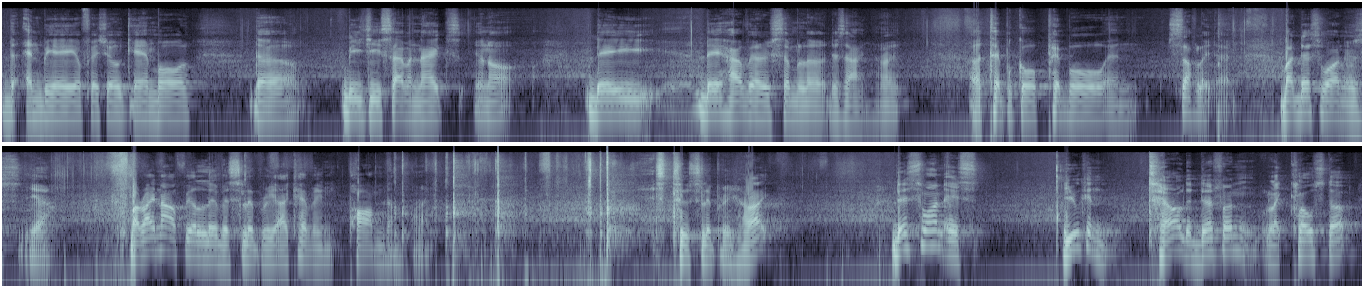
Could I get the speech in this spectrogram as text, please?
the NBA official game ball the BG7X you know they they have very similar design right? A typical pebble and stuff like that. But this one is yeah. But right now I feel a little bit slippery. I can't even palm them right? It's too slippery right this one is you can tell the difference like closed up.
